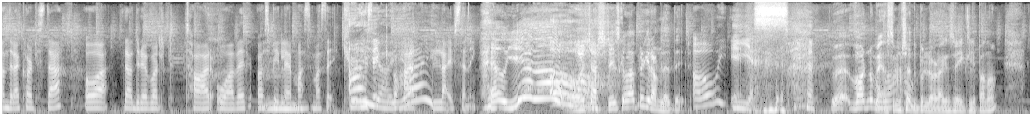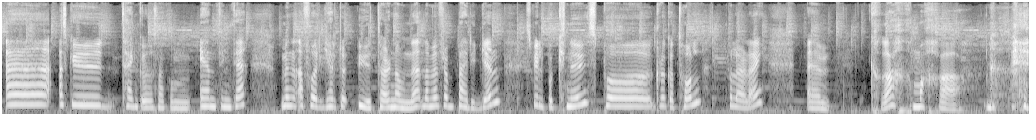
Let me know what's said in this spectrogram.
Sandra Karlstad og Radio Revolt tar over og spiller masse masse kul Ai, musikk ai, og har livesending. Hell yeah! da! Oh. Og Kjersti skal være programleder. Oh yes. Var det noe mer som skjedde på lørdagen som gikk glipp av nå? Uh, jeg skulle tenke å snakke om én ting til, men jeg får ikke helt til å uttale navnet. De er fra Bergen, spiller på Knaus på klokka tolv på lørdag. Um, Krachmacha.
